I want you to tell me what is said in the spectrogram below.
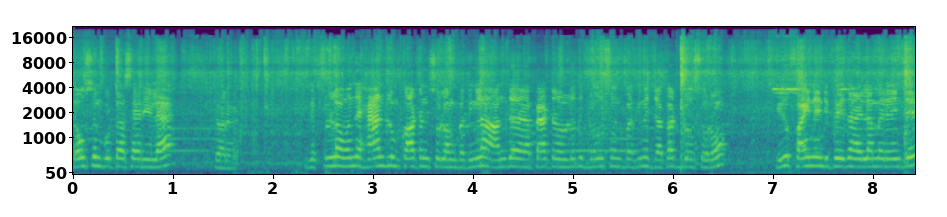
தௌசண்ட் புட்டா சேரீயில் பாருங்க. இது ஃபுல்லாக வந்து ஹேண்ட்லூம் காட்டன் சொல்லுவாங்க பார்த்தீங்களா அந்த பேட்டர்ன் உள்ளது ப்ளவுஸ் வந்து பார்த்தீங்கன்னா ஜக்காட் ப்ளவுஸ் வரும். இது ஃபைவ் நைன்ட்டி ஃபைவ் தான் எல்லாமே ரேஞ்சு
